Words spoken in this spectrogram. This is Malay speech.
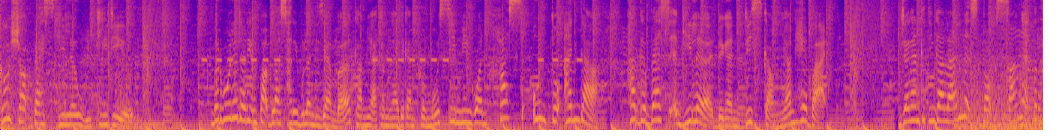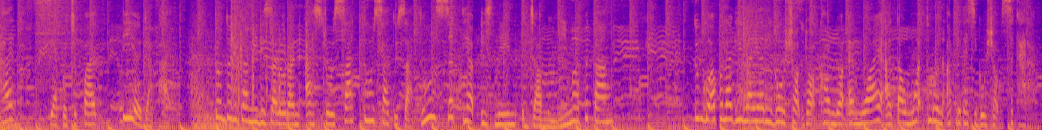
Go Shop Best Gila Weekly Deal. Bermula dari 14 hari bulan Disember, kami akan mengadakan promosi mingguan khas untuk anda. Harga best gila dengan diskaun yang hebat. Jangan ketinggalan, stok sangat terhad. Siapa cepat, dia dapat. Tonton kami di saluran Astro 111 setiap Isnin jam 5 petang. Tunggu apa lagi layari goshop.com.my atau muat turun aplikasi GoShop sekarang.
